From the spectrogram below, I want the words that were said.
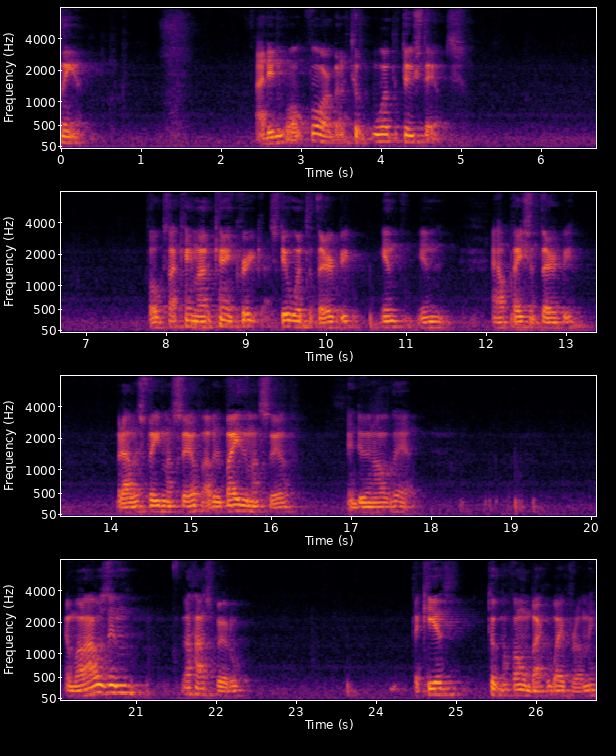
then. I didn't walk far, but I took one to two steps. Folks, I came out of Cane Creek. I still went to therapy in in outpatient therapy, but I was feeding myself. I was bathing myself and doing all that. And while I was in the hospital, the kids took my phone back away from me.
